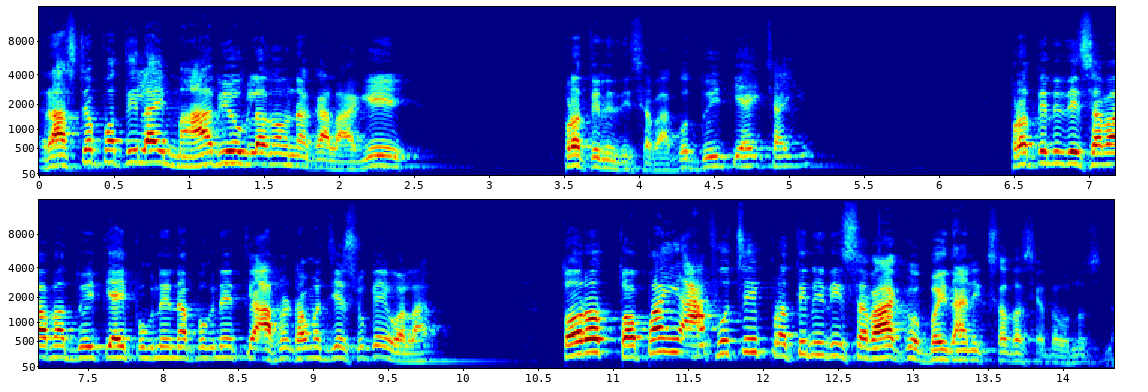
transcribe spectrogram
राष्ट्रपतिलाई महाभियोग लगाउनका लागि प्रतिनिधि सभाको दुई तिहाई चाहियो। प्रतिनिधि सभामा दुई तिहाई पुग्ने नपुग्ने त्यो आफ्नो ठाउँमा जेसुकै होला। तर तपाईँ आफू चाहिँ प्रतिनिधि सभाको वैधानिक सदस्य त हुनुहोस् न।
